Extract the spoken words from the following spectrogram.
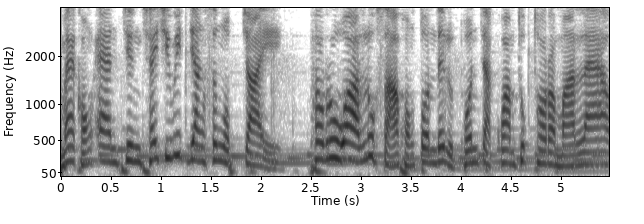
แม่ของแอนจึงใช้ชีวิตอย่างสงบใจเพราะรู้ว่าลูกสาวของตนได้หลุดพ้นจากความทุกข์ทรมานแล้ว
